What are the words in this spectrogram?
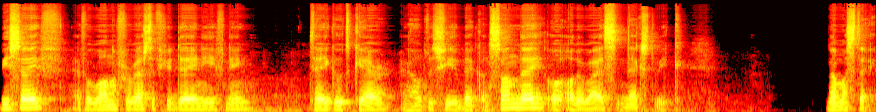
Be safe, have a wonderful rest of your day and evening. Take good care and hope to see you back on Sunday or otherwise next week. Namaste.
